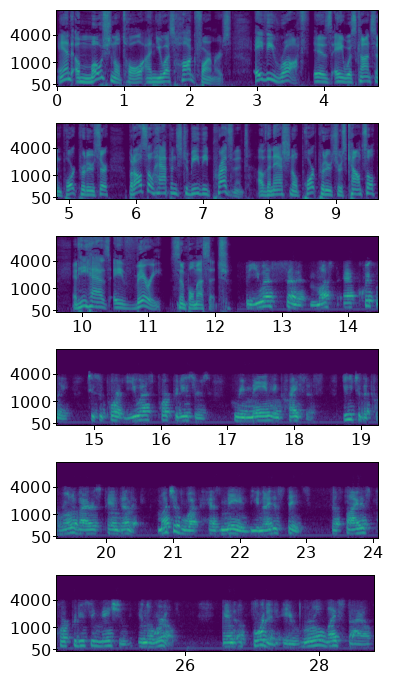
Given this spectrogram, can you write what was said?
and emotional toll on U.S. hog farmers. A.V. Roth is a Wisconsin pork producer, but also happens to be the president of the National Pork Producers Council, and he has a very simple message the U.S. Senate must act quickly to support U.S. pork producers who remain in crisis due to the coronavirus pandemic, much of what has made the United States the finest pork producing nation in the world and afforded a rural lifestyle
